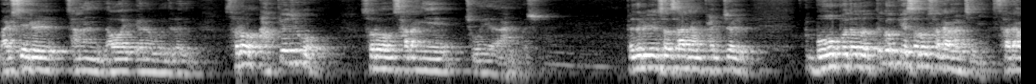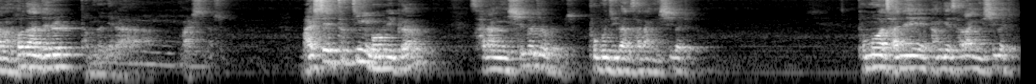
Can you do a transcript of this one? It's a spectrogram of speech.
말세를 사는 나와 여러분들은 서로 아껴주고 서로 사랑해 줘야 하는 것입니다. 베드로전서 4장 8절 무엇보다도 뜨겁게 서로 사랑할지니 사랑은 허다한 죄를 덮느니라. 말씀하십니다. 말세의 특징이 뭡니까? 사랑이 식어져 버린 거죠. 부부지간 사랑이 식어져. 부모와 자녀의 관계 사랑이 식어져.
